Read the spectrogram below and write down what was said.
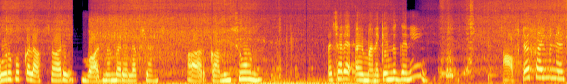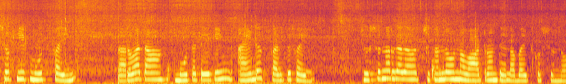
ఊరు కుక్కల sorry ward member elections are coming soon సరే అవి మనకెందుకు కానీ ఆఫ్టర్ ఫైవ్ మినిట్స్ కీప్ మూత్ ఫైయింగ్ తర్వాత మూత టేకింగ్ అండ్ కలిపి ఫైయింగ్ చూస్తున్నారు కదా చికెన్లో ఉన్న వాటర్ అంతా ఎలా బయటకు వస్తుందో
